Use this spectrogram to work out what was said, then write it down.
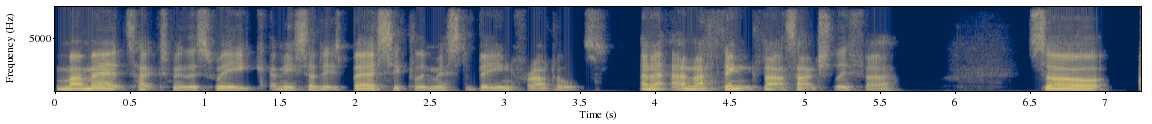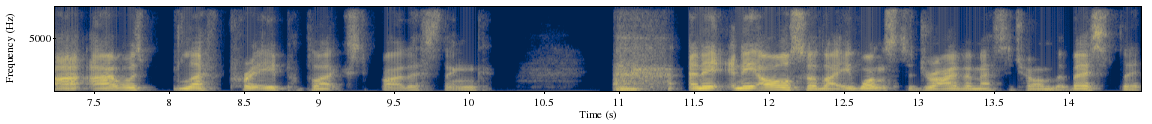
my mate texted me this week, and he said it's basically Mr. Bean for adults, and and I think that's actually fair. So I, I was left pretty perplexed by this thing. And it and it also like it wants to drive a message home that basically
